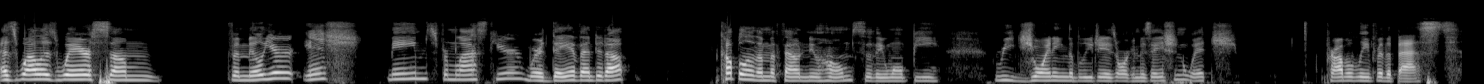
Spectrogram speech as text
as well as where some familiar ish names from last year, where they have ended up. A couple of them have found new homes, so they won't be rejoining the Blue Jays organization, which probably for the best,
